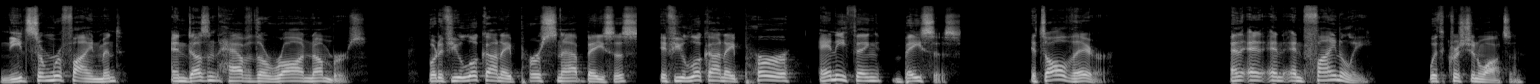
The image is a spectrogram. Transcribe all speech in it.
needs some refinement, and doesn't have the raw numbers. But if you look on a per snap basis, if you look on a per anything basis, it's all there. And, and, and, and finally, with Christian Watson,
